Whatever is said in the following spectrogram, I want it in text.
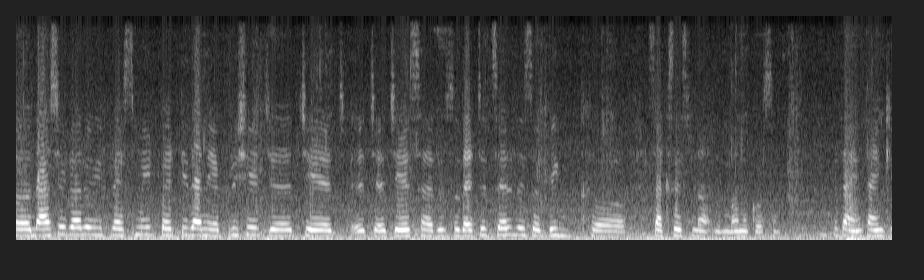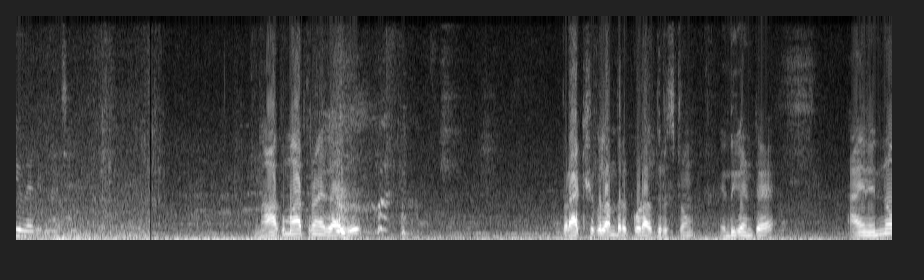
uh, దాసే గారు ఈ ప్రెస్ మీట్ పెట్టి దాన్ని అప్రిషియేట్ చేశారు. So that itself is a big success మన కోసం. Thank thank you very much నాకు మాత్రమే కాదు ప్రేక్షకులందరికి కూడా అదృష్టం. ఎందుకంటే ఆయన ఎన్నో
